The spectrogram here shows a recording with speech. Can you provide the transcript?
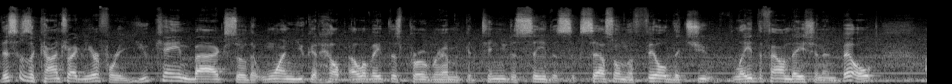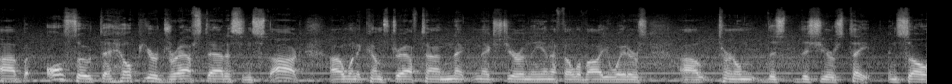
This is a contract year for you. You came back so that one, you could help elevate this program and continue to see the success on the field that you laid the foundation and built uh, but also to help your draft status and stock uh, when it comes draft time ne- next year and the NFL evaluators uh, turn on this, this year's tape. And so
